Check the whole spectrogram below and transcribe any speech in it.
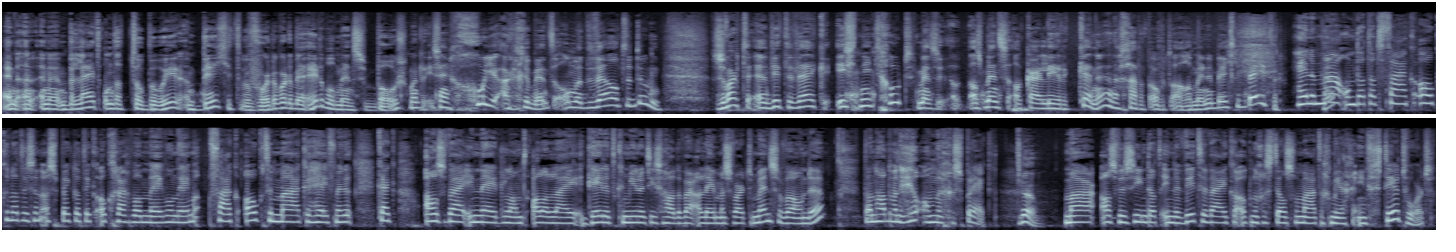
En, en, en een beleid om dat te proberen een beetje te bevorderen, worden bij een heleboel mensen boos. Maar er zijn goede argumenten om het wel te doen. Zwarte en witte wijken is niet goed. Mensen, als mensen elkaar leren kennen, dan gaat het over het algemeen een beetje beter. Helemaal, omdat dat vaak ook, en dat is een aspect dat ik ook graag wel mee wil nemen, vaak ook te maken heeft met het. Kijk, als wij in Nederland allerlei gated communities hadden waar alleen maar zwarte mensen woonden, dan hadden we een heel ander gesprek. Ja. Maar als we zien dat in de witte wijken ook nog eens stelselmatig meer geïnvesteerd wordt.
